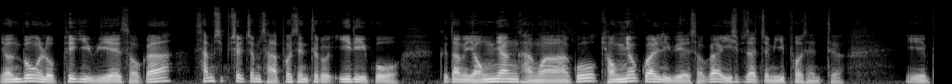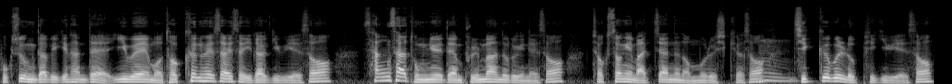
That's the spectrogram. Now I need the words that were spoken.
연봉을 높이기 위해서가 37.4%로 1위고 그다음에 역량 강화하고 경력 관리 위해서가 24.2%. 이 복수 응답이긴 한데 이외에 뭐 더 큰 회사에서 일하기 위해서 상사 동료에 대한 불만으로 인해서 적성에 맞지 않는 업무를 시켜서 음. 직급을 높이기 위해서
